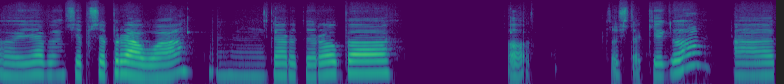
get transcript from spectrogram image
yy, ja bym się przebrała. Mm, garderoba. O, coś takiego. A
